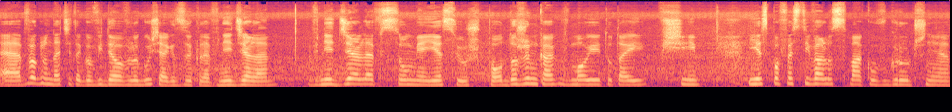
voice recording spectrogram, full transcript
E, Wy oglądacie tego wideo vlogusia jak zwykle w niedzielę. W niedzielę w sumie jest już po dożynkach w mojej tutaj wsi. Jest po festiwalu smaków w Grucznie.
